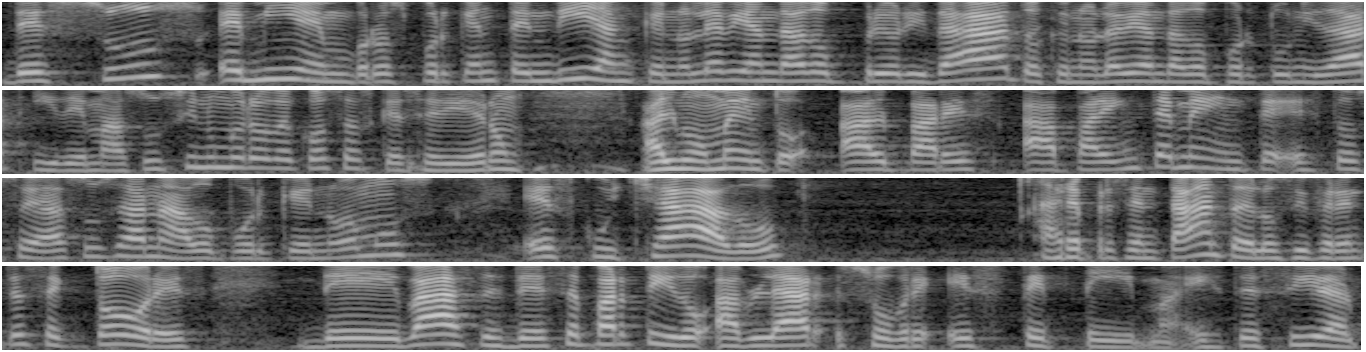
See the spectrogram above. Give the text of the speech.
de sus eh, miembros porque entendían que no le habían dado prioridad o que no le habían dado oportunidad y demás. Un sinnúmero de cosas que se dieron al momento. Al aparentemente esto se ha susanado porque no hemos escuchado a representantes de los diferentes sectores de bases de ese partido hablar sobre este tema. Es decir,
